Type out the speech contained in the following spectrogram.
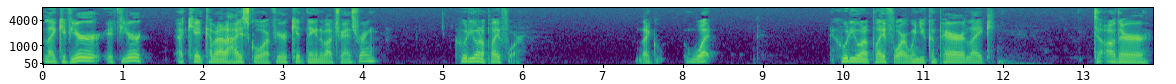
Like if you're if you're a kid coming out of high school, or if you're a kid thinking about transferring, who do you want to play for? Like what? Who do you want to play for when you compare like? to other,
